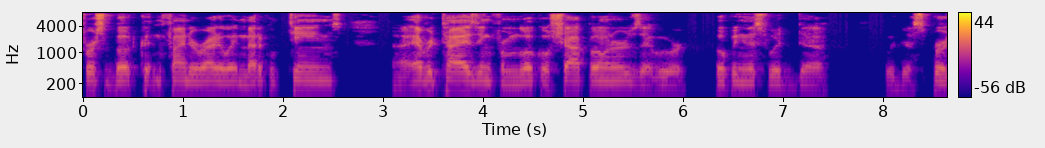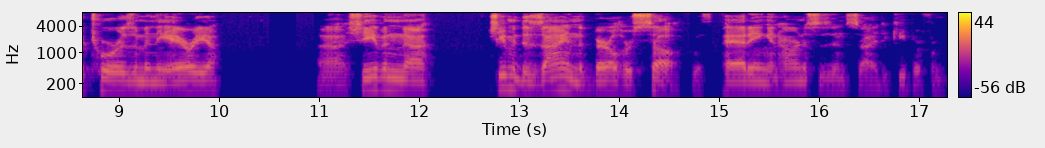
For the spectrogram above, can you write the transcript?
First boat couldn't find her right away. Medical teams, uh, advertising from local shop owners that who were hoping this would uh, would uh, spur tourism in the area. Uh, she even uh, she even designed the barrel herself with padding and harnesses inside to keep her from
